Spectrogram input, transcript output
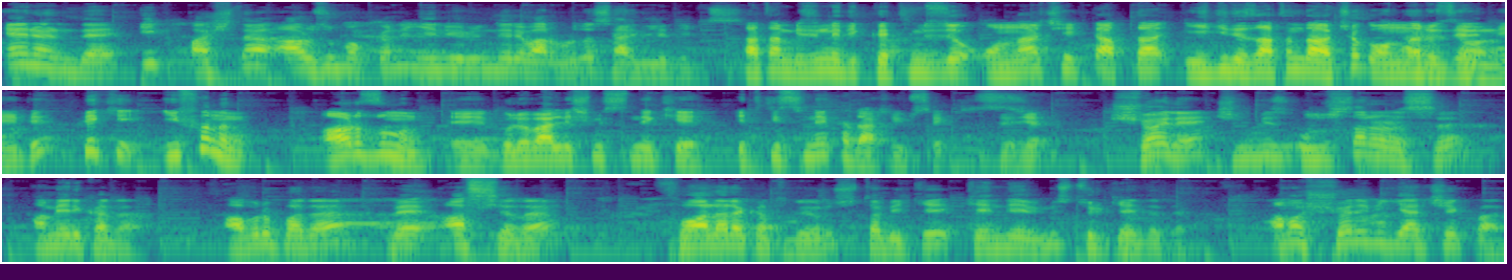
en önde ilk başta Arzu Mokka'nın yeni ürünleri var burada sergilediğimiz. Zaten bizim de dikkatimizi onlar çekti. Hatta ilgi de zaten daha çok onlar Evet, üzerindeydi. Peki İFA'nın Arzum'un e, globalleşmesindeki etkisi ne kadar yüksek sizce? Şöyle, şimdi biz uluslararası Amerika'da, Avrupa'da ve Asya'da fuarlara katılıyoruz. Tabii ki kendi evimiz Türkiye'de de. Ama şöyle bir gerçek var.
